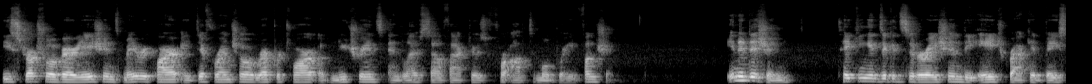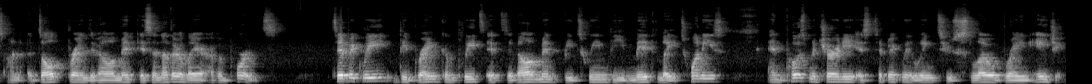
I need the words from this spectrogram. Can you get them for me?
These structural variations may require a differential repertoire of nutrients and lifestyle factors for optimal brain function. In addition, taking into consideration the age bracket based on adult brain development is another layer of importance. Typically, the brain completes its development between the mid late 20s, and post maturity is typically linked to slow brain aging.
